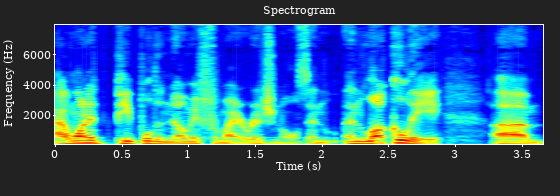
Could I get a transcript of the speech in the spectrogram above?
I wanted people to know me for my originals, and and luckily, um,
